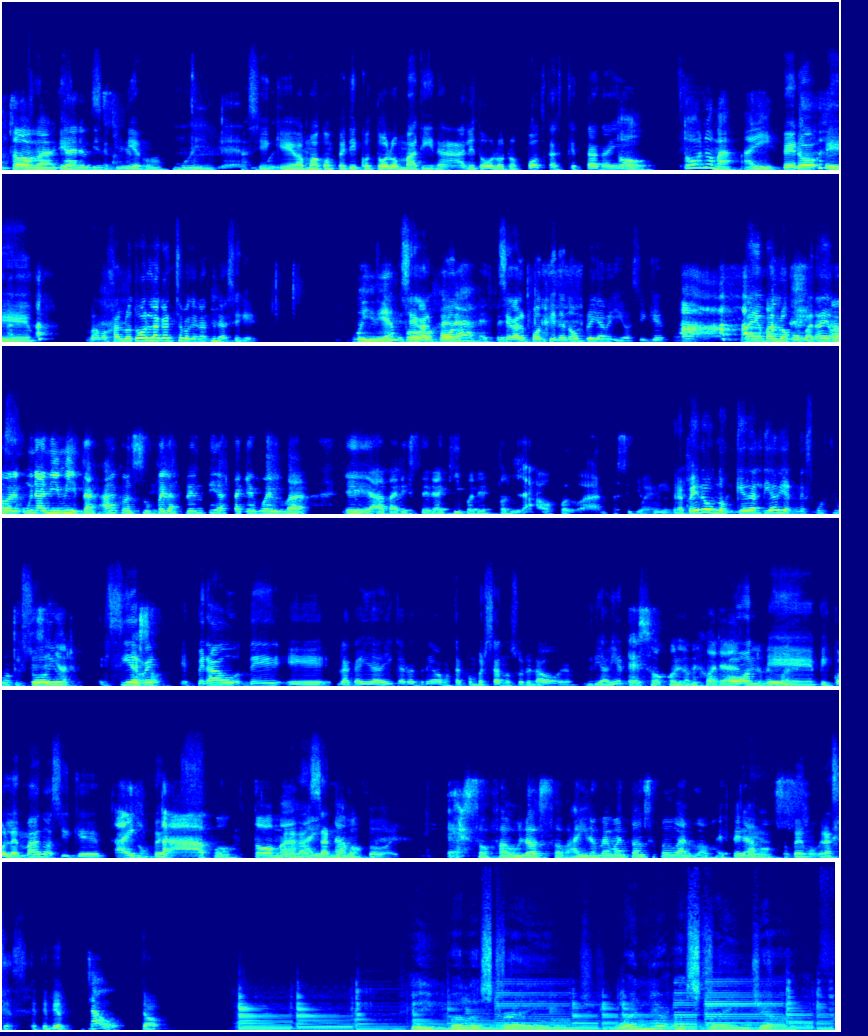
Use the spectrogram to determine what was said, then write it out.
Toma, Se claro entiende, que sí. entiende. Muy bien. Así muy que bien. vamos a competir con todos los matinales, todos los otros podcasts que están ahí. Todo, todo nomás, ahí. Pero eh, vamos a dejarlo todo en la cancha para que la Andrea se quede. Muy bien, Ese po, galpón, ojalá, ese galpón tiene nombre y apellido, así que Ah. nadie más lo ocupa, nadie más. una animita, ah, con sus velas prendidas hasta que vuelva eh, aparecer aquí por estos lados, por Eduardo. Así que Bueno, muy pero muy nos bien. queda el día viernes, último Sí, episodio, señor. el cierre Eso. esperado de eh, la caída de Ícaro, Andrea. Vamos a estar conversando sobre la obra el día viernes Eso, con lo mejor, ¿eh? Con lo con mejor. eh, Piscola en mano, así que ahí nos vemos está, po, toma, para ahí lanzarnos estamos. con todo ahí. Eso, fabuloso. Ahí nos vemos entonces, pues, Eduardo. Esperamos. Nos vemos, gracias. Que estés bien. Chao. Chao. People are strange when you're a stranger.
